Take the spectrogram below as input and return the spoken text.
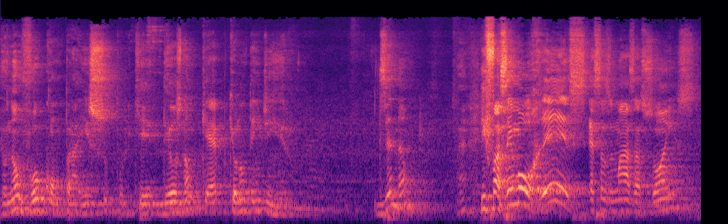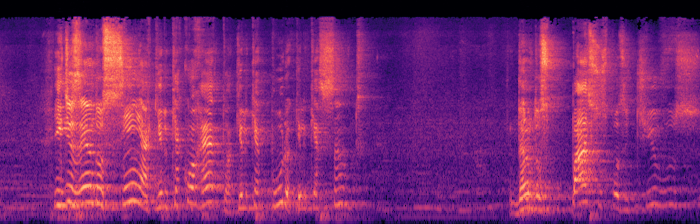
Eu não vou comprar isso porque Deus não quer, porque eu não tenho dinheiro. Dizer não. Né? E fazer morrer essas más ações. E dizendo sim àquilo que é correto, aquilo que é puro, aquilo que é santo. Dando os passos positivos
